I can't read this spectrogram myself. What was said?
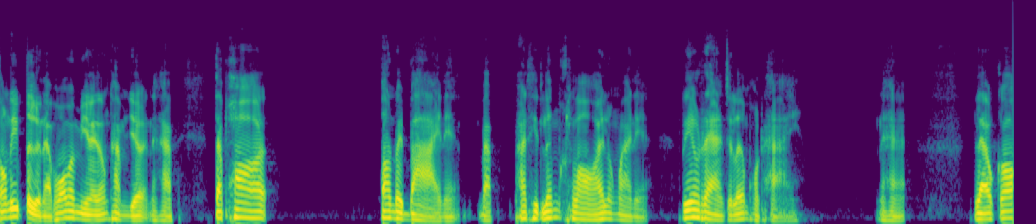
ต้องรีบตื่นนะเพราะว่ามันมีอะไรต้องทำเยอะนะครับ แต่พอตอนบ่ายๆเนี่ย แบบพระอาทิตย์เริ่มคล้อยลงมาเนี่ย เรี่ยวแรงจะเริ่มหดหายนะฮะแล้วก็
